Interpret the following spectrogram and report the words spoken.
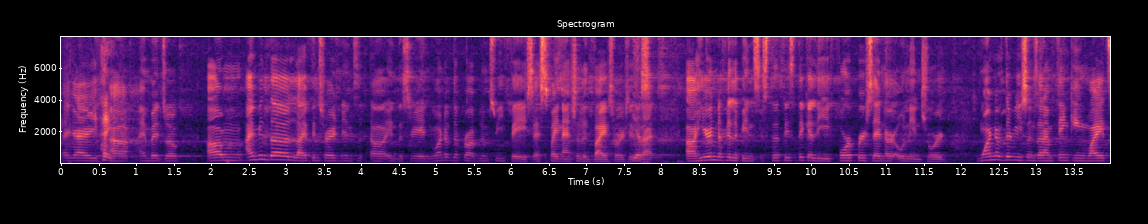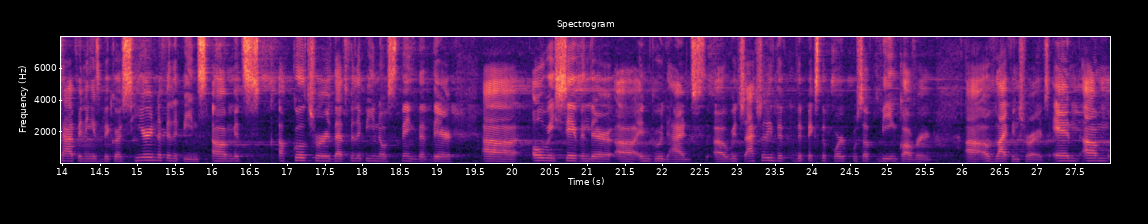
Hi Gary. Hey. Uh, I'm Benjo. Um, I'm in the life insurance in, uh, industry, and one of the problems we face as financial advisors is Yes. that uh, here in the Philippines, statistically, four percent are only insured. One of the reasons that I'm thinking why it's happening is because here in the Philippines, um, it's a culture that Filipinos think that they're uh, always safe and they're uh, in good hands, uh, which actually de- depicts the purpose of being covered uh, of life insurance. And um,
